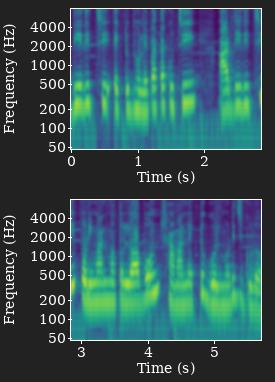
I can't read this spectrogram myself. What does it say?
দিয়ে দিচ্ছি একটু ধনে পাতা কুচি, আর দিয়ে দিচ্ছি পরিমাণ মতো লবণ, সামান্য একটু গোলমরিচ গুঁড়ো।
